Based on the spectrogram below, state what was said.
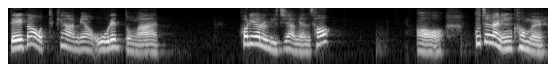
내가 어떻게 하면 오랫동안 커리어를 유지하면서 어, 꾸준한 income을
